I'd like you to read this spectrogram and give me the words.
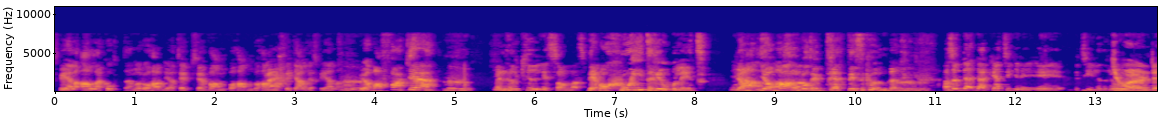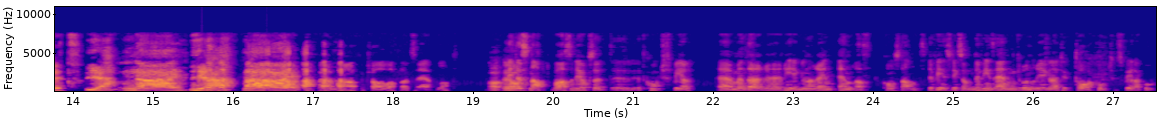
spela alla korten och då hade jag typ så jag vann på hand och han fick aldrig spela. Mm. Och jag bara fuck yeah! Mm. Men hur kul är sådana spel? Det var skitroligt! Jag, Ja, jag vann alltså- på typ 30 sekunder. Mm. Alltså där, där kan jag tycka det är betydligt You roligare. earned it. Yeah, Nej, yeah! nej. Får bara förklara vad Flux är för något? Ja, Lite ja. snabbt bara, alltså det är också ett, ett kortspel. Eh, Men där eh, reglerna ändras konstant. Det finns, liksom, det finns en grundregel, typ dra kort, spela kort.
